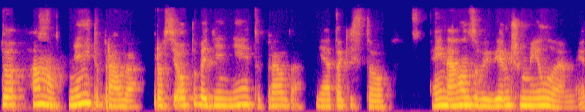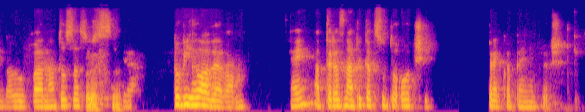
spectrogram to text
To, áno, není to pravda. Proste odpovedie nie je to pravda. Ja takisto Hej, na Honzovi viem, čo milujem jednoducho na to sa sústredia. To vyhľadávam. Hej, a teraz napríklad sú to oči. Prekvapenie pre všetkých.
